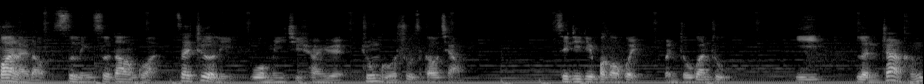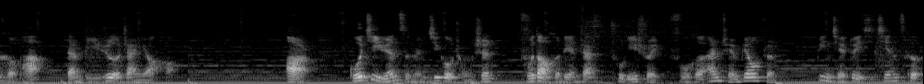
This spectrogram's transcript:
欢迎来到四零四档案馆，在这里我们一起穿越中国数字高墙。CDD 报告会本周关注：一、冷战很可怕，但比热战要好；二、国际原子能机构重申，福岛核电站处理水符合安全标准，并且对其监测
